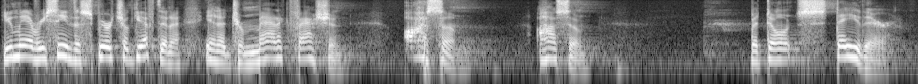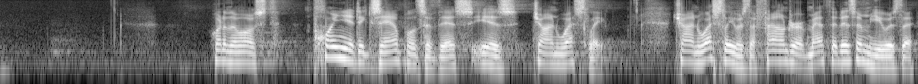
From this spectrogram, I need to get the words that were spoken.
You may have received a spiritual gift in a, in a dramatic fashion. Awesome. Awesome. But don't stay there. One of the most poignant examples of this is John Wesley. John Wesley was the founder of Methodism. He was the,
